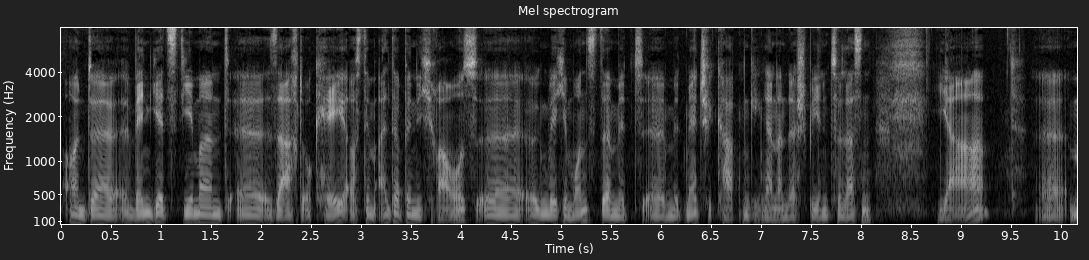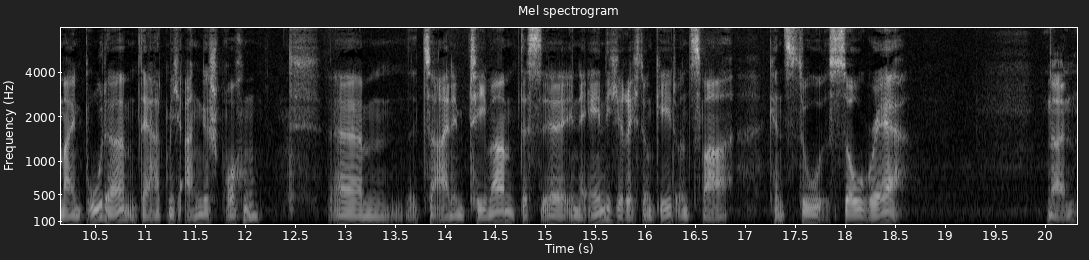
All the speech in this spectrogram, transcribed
Und äh, wenn jetzt jemand äh, sagt, okay, aus dem Alter bin ich raus, äh, irgendwelche Monster mit, äh, mit Magic-Karten gegeneinander spielen zu lassen, ja, äh, mein Bruder, der hat mich angesprochen, ähm, zu einem Thema, das äh, in eine ähnliche Richtung geht. Und zwar kennst du So Rare? Nein.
